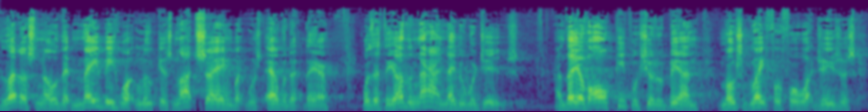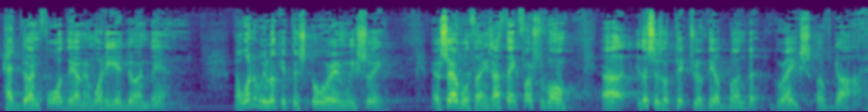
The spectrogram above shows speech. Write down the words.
let us know that maybe what Luke is not saying, but was evident there, was that the other nine maybe were Jews. And they, of all people, should have been most grateful for what Jesus had done for them and what he had done then. Now, what do we look at this story and we see? Are several things. I think, first of all, uh, this is a picture of the abundant grace of God.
